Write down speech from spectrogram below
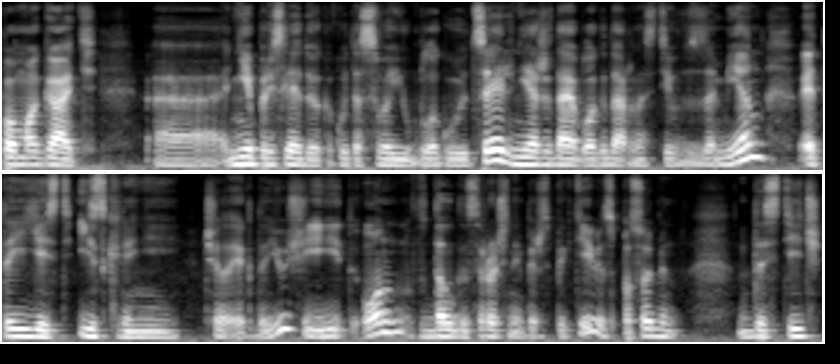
помогать, э, не преследуя какую-то свою благую цель, не ожидая благодарности взамен, это и есть искренний человек дающий, и он в долгосрочной перспективе способен достичь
